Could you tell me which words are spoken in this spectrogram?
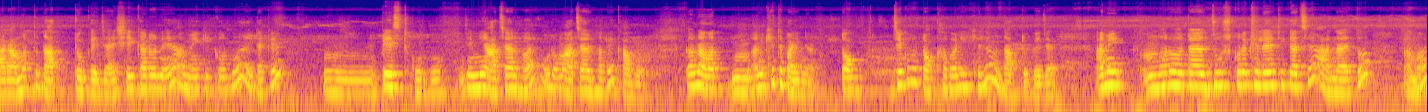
আর আমার তো দাঁত টকে যায়। সেই কারণে আমি কি করব, এটাকে পেস্ট করব। যেমনি আচার হয় ওরকম আচারভাবে খাব। কারণ আমার আমি খেতে পারি না। টক যে কোনো টক খাবারই খেলে আমার দাঁত টকে যায়। আমি ধরো ওটা জুস করে খেলে ঠিক আছে আর নয়তো আমার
